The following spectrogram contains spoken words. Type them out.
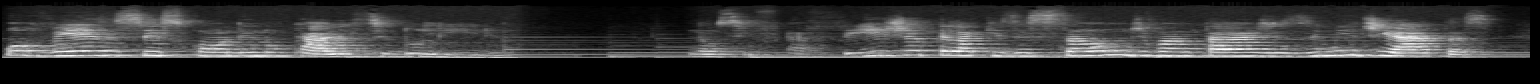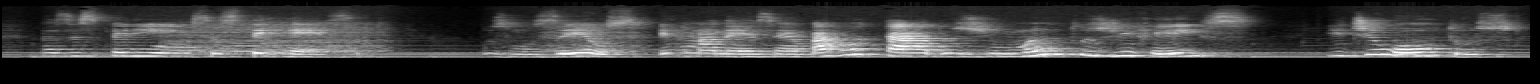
por vezes se escondem no cálice do lírio. Não se aflija pela aquisição de vantagens imediatas nas experiências terrestres. Os museus permanecem abarrotados de mantos de reis e de outros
